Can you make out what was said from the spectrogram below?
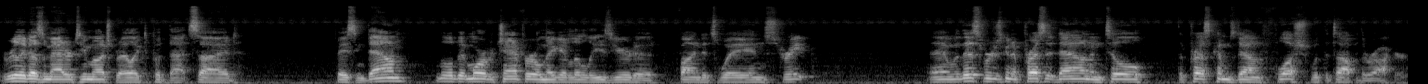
really doesn't matter too much, but I like to put that side facing down a little bit more of a chamfer will make it a little easier to find its way in straight. And with this, we're just going to press it down until the press comes down flush with the top of the rocker.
